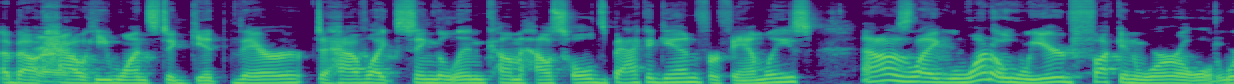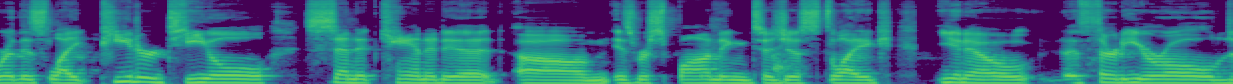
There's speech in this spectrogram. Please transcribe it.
about Right. how he wants to get there to have like single income households back again for families and i was like what a weird fucking world where this like peter thiel senate candidate um is responding to just like you know, a 30 year old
